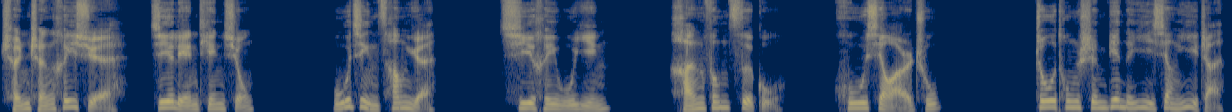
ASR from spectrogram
沉沉黑雪接连天穹，无尽苍远，漆黑无垠，寒风刺骨，呼啸而出。周通身边的异象一展，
